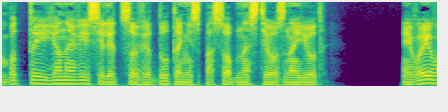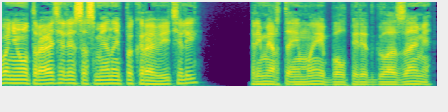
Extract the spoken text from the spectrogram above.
Будто ее на виселицу ведут, а неспособности узнают. «И вы его не утратили со сменой покровителей?» Пример Таймэй был перед глазами,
